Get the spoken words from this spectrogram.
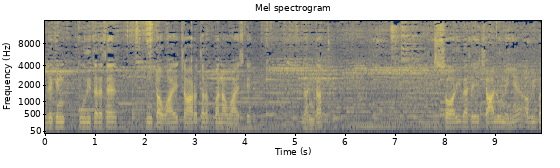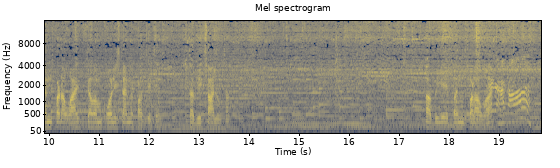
लेकिन पूरी तरह से टूटा हुआ है, चारों तरफ़ बना हुआ है इसके घंटा। सॉरी वैसे ये चालू नहीं है। अभी बंद पड़ा हुआ है, जब हम कॉलेज टाइम में पढ़ते थे, तब ये चालू था। अब ये बंद पड़ा हुआ है।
